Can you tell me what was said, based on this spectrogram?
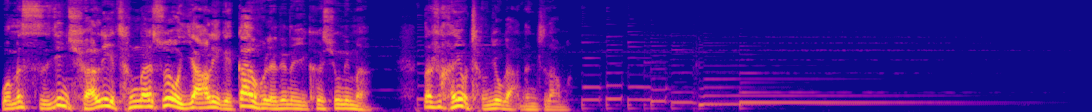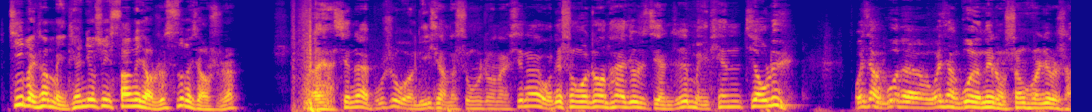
我们使尽全力承担所有压力给干回来的那一刻，兄弟们，那是很有成就感的，你知道吗？基本上每天就睡三个小时、四个小时。哎呀，现在不是我理想的生活状态，现在我的生活状态就是简直每天焦虑。我想过的，我想过的那种生活就是啥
